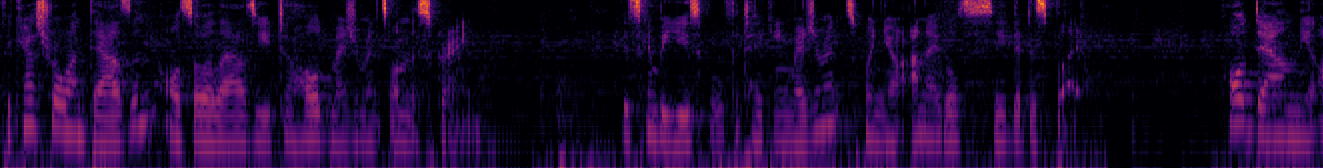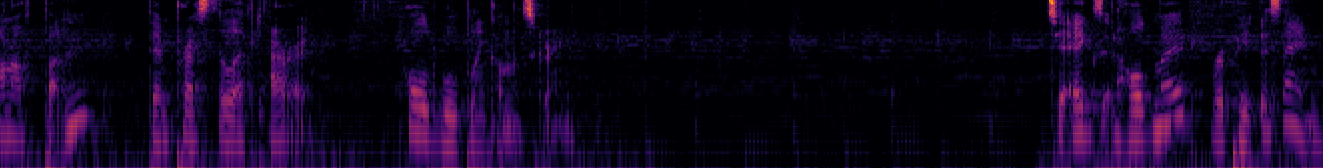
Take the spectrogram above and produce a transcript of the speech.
The Kestrel 1000 also allows you to hold measurements on the screen. This can be useful for taking measurements when you're unable to see the display. Hold down the on-off button, then press the left arrow. Hold will blink on the screen. To exit hold mode, repeat the same.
